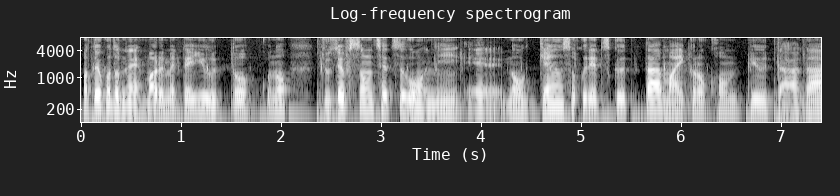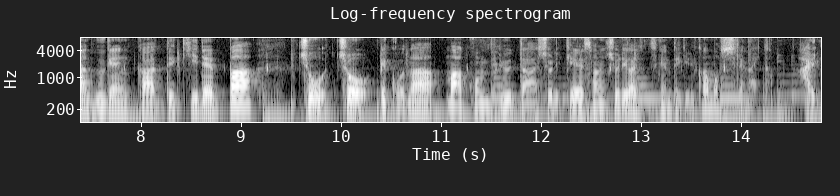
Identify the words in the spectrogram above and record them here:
まあ、ということでね、丸めて言うと、このジョセフソン接合に、えー、の原則で作ったマイクロコンピューターが具現化できれば、超超エコな、まあ、コンピューター処理、計算処理が実現できるかもしれないと。はい。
